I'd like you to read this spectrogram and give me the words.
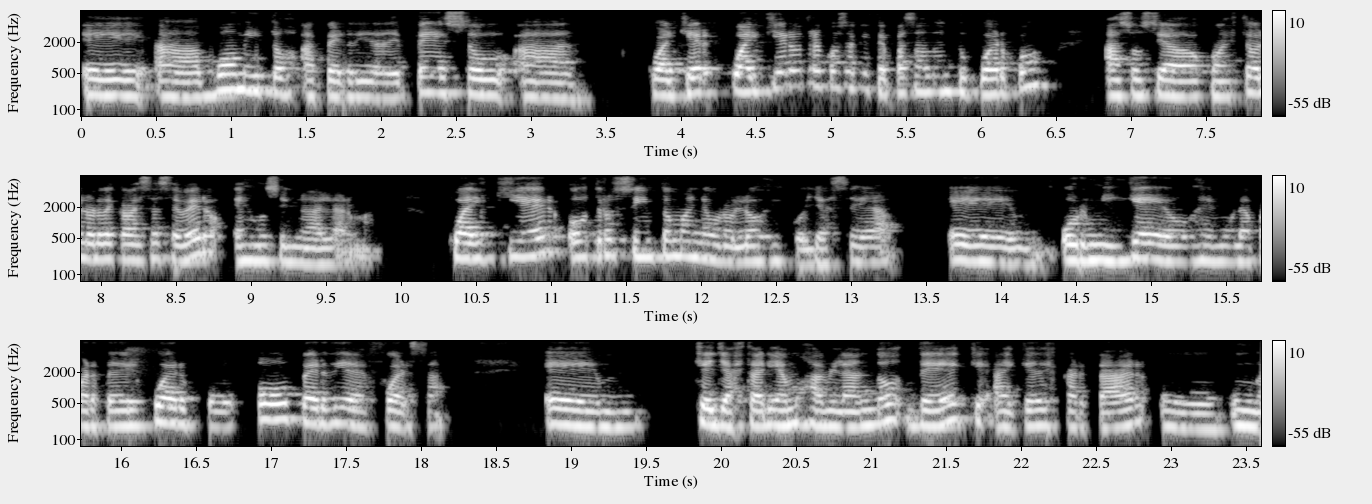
eh, a vómitos, a pérdida de peso, a cualquier, cualquier otra cosa que esté pasando en tu cuerpo asociado con este dolor de cabeza severo es un signo de alarma. Cualquier otro síntoma neurológico, ya sea eh, hormigueos en una parte del cuerpo o pérdida de fuerza, eh, que ya estaríamos hablando de que hay que descartar un, un.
